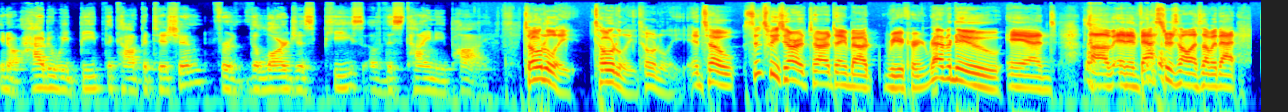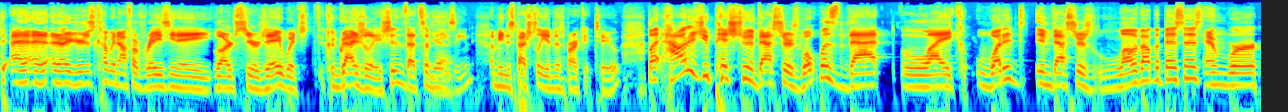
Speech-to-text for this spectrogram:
you know, how do we beat the competition for the largest piece of this tiny pie? Totally. Totally, totally. And so, since we started, started talking about recurring revenue and um, and investors and all that stuff like that, and, and, you're just coming off of raising a large Series A, which congratulations, that's amazing. Yeah. I mean, especially in this market too. But how did you pitch to investors? What was that like? What did investors love about the business and were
